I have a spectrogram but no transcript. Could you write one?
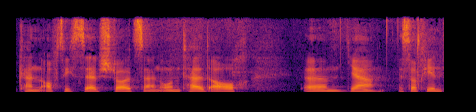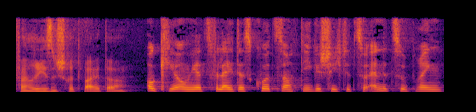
kann auf sich selbst stolz sein und halt auch, ähm, ja, ist auf jeden Fall ein Riesenschritt weiter. Okay, um jetzt vielleicht das kurz noch die Geschichte zu Ende zu bringen.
